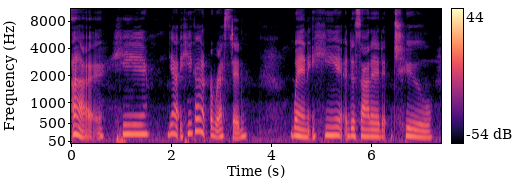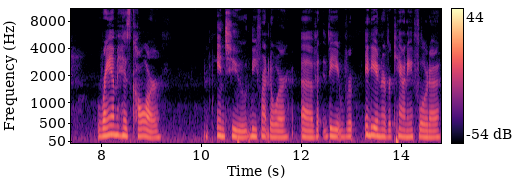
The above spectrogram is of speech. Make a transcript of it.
uh he yeah, he got arrested when he decided to ram his car into the front door of the R- Indian River County, Florida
